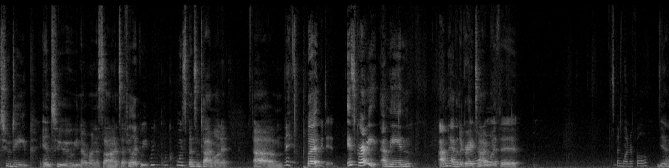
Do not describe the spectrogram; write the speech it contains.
too deep into you know Renaissance. I feel like we we we spent some time on it, um, but we did. it's great. I mean, I'm having a great time with it. It's been wonderful. Yeah.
